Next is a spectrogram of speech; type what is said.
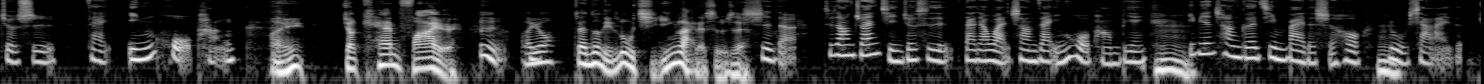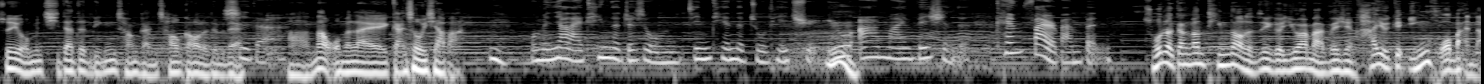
就是在萤火旁，哎。叫 Campfire，嗯，哎呦，在那里录起音来了，是不是？是的，这张专辑就是大家晚上在萤火旁边，嗯，一边唱歌敬拜的时候录下来的。所以我们期待的临场感超高了，对不对？是的。啊，那我们来感受一下吧。嗯，我们要来听的就是我们今天的主题曲《You Are My Vision》的 Campfire 版本。除了刚刚听到的这个《You Are My Vision》，还有一个萤火版的。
